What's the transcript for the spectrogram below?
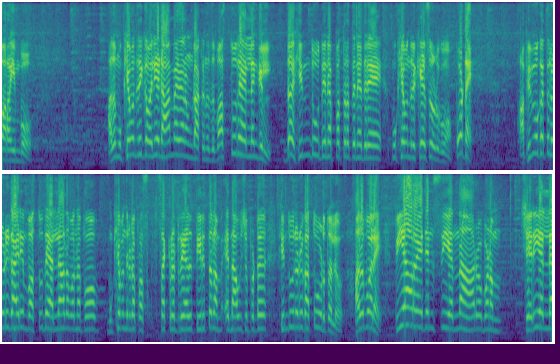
പറയുമ്പോൾ. അത് മുഖ്യമന്ത്രിക്ക് വലിയ ഡാമേജാണ് ഉണ്ടാക്കുന്നത്. വസ്തുതയല്ലെങ്കിൽ ദ ഹിന്ദു ദിനപത്രത്തിനെതിരെ മുഖ്യമന്ത്രി കേസ് കൊടുക്കുമോ? പോട്ടെ. അഭിമുഖത്തിൽ ഒരു കാര്യം വസ്തുത അല്ലാതെ വന്നപ്പോൾ മുഖ്യമന്ത്രിയുടെ പ്രസ് സെക്രട്ടറി അത് തിരുത്തണം എന്നാവശ്യപ്പെട്ട് ഹിന്ദുവിന് ഒരു കത്ത് കൊടുത്തല്ലോ. അതുപോലെ പി ആർ ഏജൻസി എന്ന ആരോപണം ശരിയല്ല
